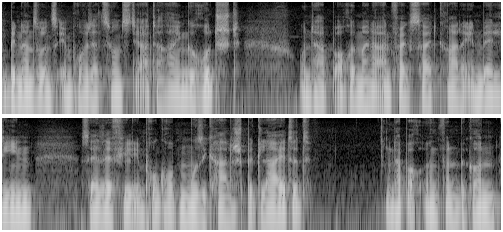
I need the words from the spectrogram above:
bin dann so ins Improvisationstheater reingerutscht und habe auch in meiner Anfangszeit gerade in Berlin sehr, sehr viel Improgruppen musikalisch begleitet und habe auch irgendwann begonnen,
